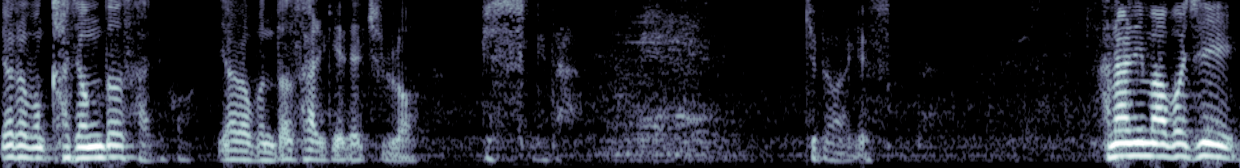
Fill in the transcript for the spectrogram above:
여러분 가정도 살고 여러분도 살게 될 줄로 믿습니다. 기도하겠습니다. 하나님 아버지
